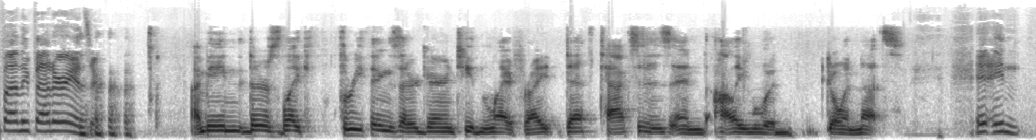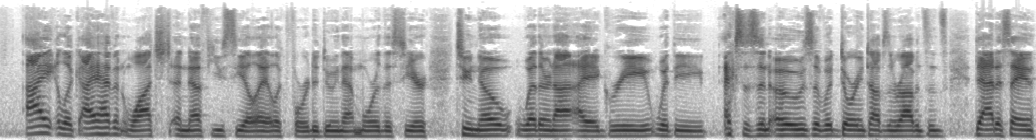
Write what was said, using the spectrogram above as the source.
finally found our answer. I mean there's like three things that are guaranteed in life right? Death taxes and hollywood going nuts. And, I look, I haven't watched enough UCLA. I look forward to doing that more this year to know whether or not I agree with the X's and O's of what Dorian Thompson Robinson's dad is saying.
